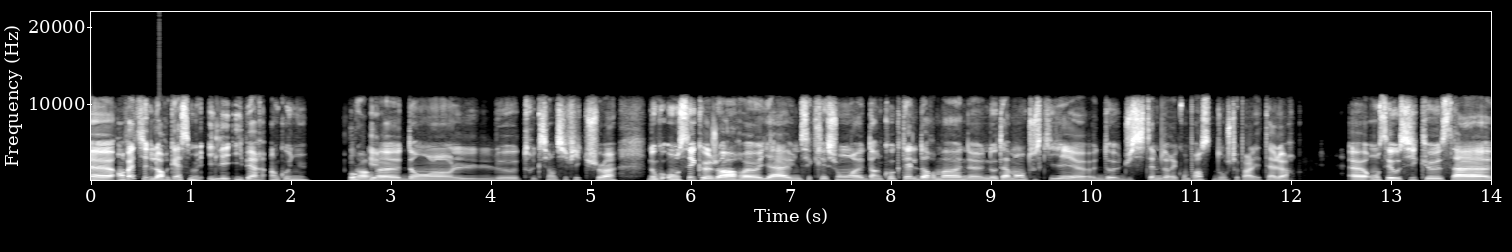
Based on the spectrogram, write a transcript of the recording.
Euh, en fait, l'orgasme, il est hyper inconnu. Genre euh, dans le truc scientifique, tu vois. Donc on sait que genre euh, il y a une sécrétion euh, d'un cocktail d'hormones, euh, notamment tout ce qui est euh, de- du système de récompense dont je te parlais tout à l'heure. Euh, on sait aussi que ça,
